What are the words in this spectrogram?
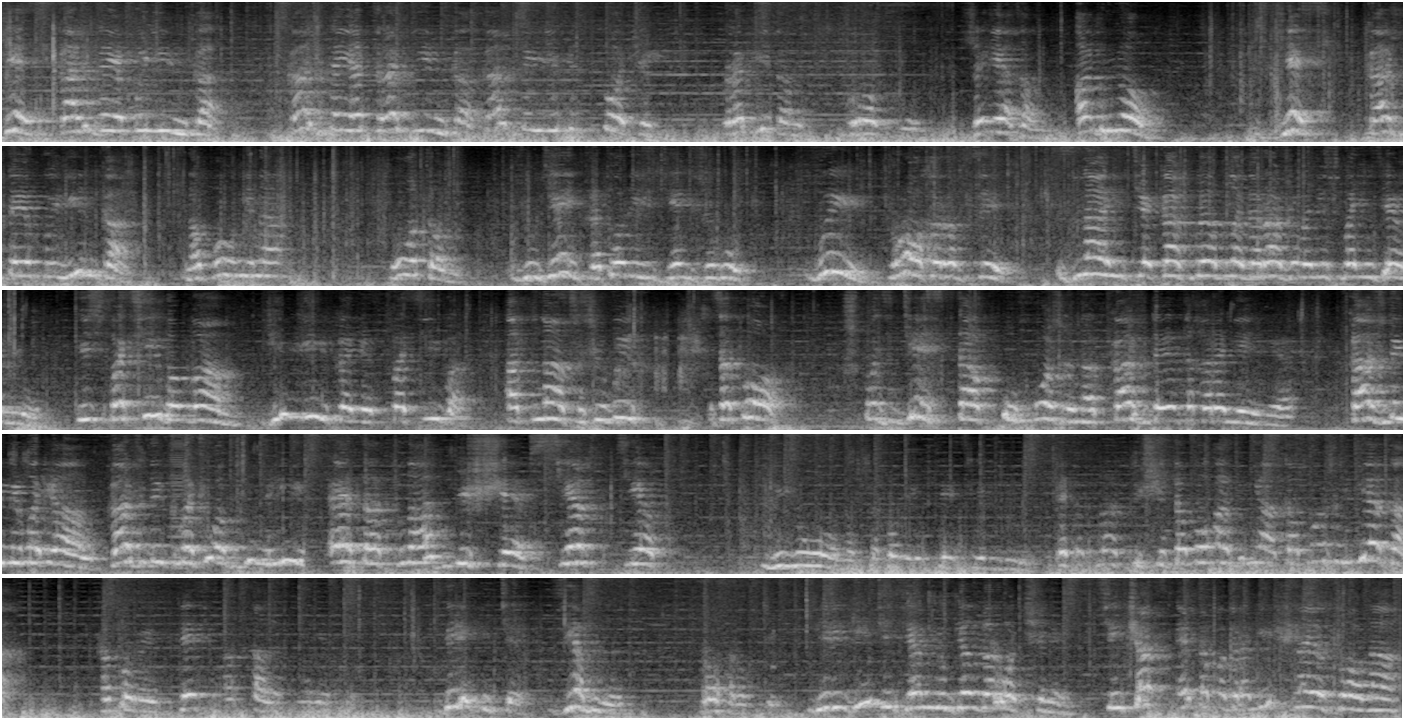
Здесь каждая пылинка, каждая тропинка, каждый лепесточек пропитан кровью, железом, огнем. Здесь каждая пылинка наполнена потом людей, которые здесь живут. Вы, прохоровцы, знаете, как вы облагораживали свою землю. И спасибо вам, великое спасибо от нас, живых, за то, что здесь так ухожено каждое захоронение, каждый мемориал, каждый клочок земли. Это кладбище всех тех миллионов, которые здесь легли. Это кладбище того огня, того железа, которое здесь осталось на месте. Берегите землю Прохоровки, берегите землю Белгородчины. Сейчас это пограничная зона,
